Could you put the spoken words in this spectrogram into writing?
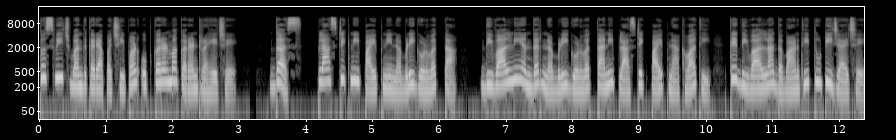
તો સ્વિચ બંધ કર્યા પછી પણ ઉપકરણમાં કરંટ રહે છે. દસ. પ્લાસ્ટિકની પાઇપની નબળી ગુણવત્તા. દિવાલની અંદર નબળી ગુણવત્તાની પ્લાસ્ટિક પાઇપ નાખવાથી તે દિવાલના દબાણથી તૂટી જાય છે,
